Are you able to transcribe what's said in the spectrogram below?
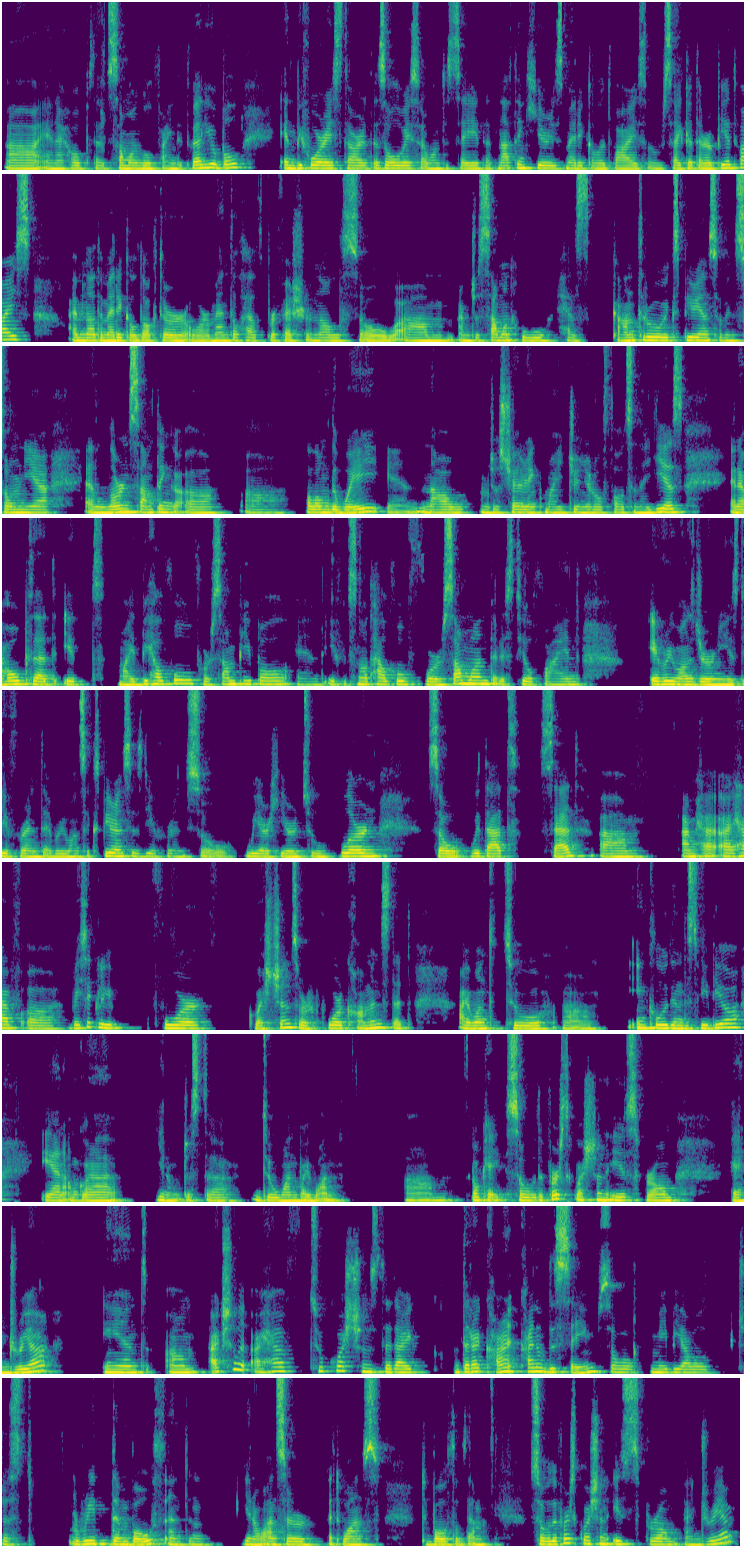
Uh, and I hope that someone will find it valuable. And before I start, as always, I want to say that nothing here is medical advice or psychotherapy advice. I'm not a medical doctor or mental health professional, so um, I'm just someone who has gone through experience of insomnia and learned something uh, uh, along the way and now i'm just sharing my general thoughts and ideas and i hope that it might be helpful for some people and if it's not helpful for someone that is still fine. Everyone's journey is different everyone's experience is different so we are here to learn. So with that said um, i'm ha- i have uh, basically four questions or four comments that i wanted to uh, include in this video and I'm gonna, you know, just uh, do one by one. Um, okay, so the first question is from Andrea. And um, actually, I have two questions that I that are kind kind of the same. So maybe I will just read them both and then you know answer at once to both of them. So the first question is from Andrea,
